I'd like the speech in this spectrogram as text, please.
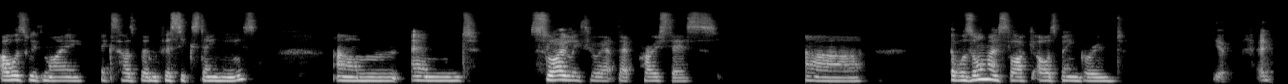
I was with my ex-husband for 16 years. Um, and slowly throughout that process, uh, it was almost like I was being groomed Yep. And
